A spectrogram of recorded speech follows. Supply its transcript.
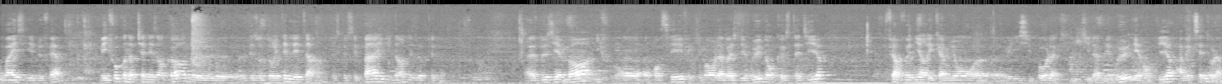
on va essayer de le faire. Mais il faut qu'on obtienne les accords de- des autorités de l'État, hein, parce que c'est pas évident de les obtenir. Euh, deuxièmement, on, pensait effectivement au lavage des rues, donc euh, c'est-à-dire faire venir les camions euh, municipaux qui, qui lavent les rues et remplir avec cette eau-là.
